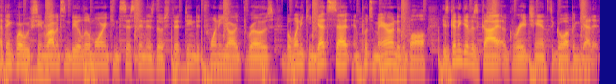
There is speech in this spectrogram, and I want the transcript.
I think where we've seen Robinson be a little more inconsistent is those 15 to 20 yard throws, but when he can get set and put some air under the ball, he's going to give his guy a great chance to go up and get it.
